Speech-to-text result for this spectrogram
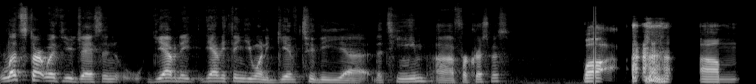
let's start with you, Jason. Do you have any? Do you have anything you want to give to the uh, the team uh, for Christmas? Well, um,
